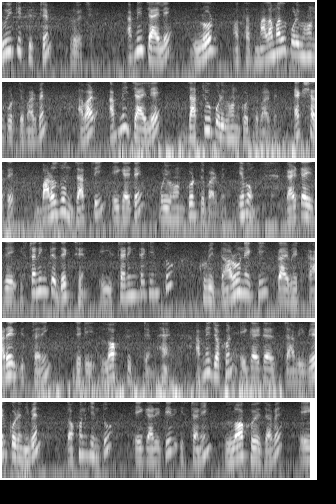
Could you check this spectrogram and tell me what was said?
দুইটি সিস্টেম রয়েছে। আপনি চাইলে লোড অর্থাৎ মালামাল পরিবহন করতে পারবেন। আবার আপনি চাইলে যাত্রীও পরিবহন করতে পারবেন। একসাথে বারো জন যাত্রী এই গাড়িটায় পরিবহন করতে পারবেন এবং গাড়িটায় যে স্টারিংটা দেখছেন, এই স্টারিংটা কিন্তু খুবই দারুণ একটি প্রাইভেট কারের স্টারিং যেটি লক সিস্টেম হ্যাঁ। আপনি যখন এই গাড়িটার চাবি বের করে নেবেন, তখন কিন্তু এই গাড়িটির স্টারিং লক হয়ে যাবে, এই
